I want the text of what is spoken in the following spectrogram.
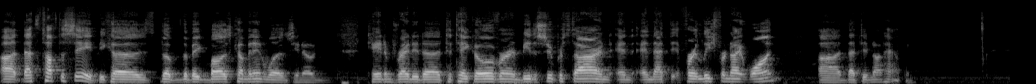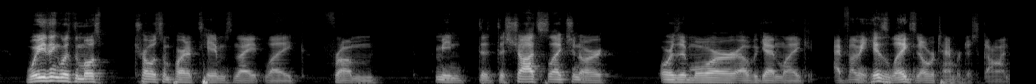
uh, that's tough to see because the, the big buzz coming in was, you know, Tatum's ready to, to take over and be the superstar. And, and, and that, for at least for night one, uh, that did not happen. What do you think was the most troublesome part of Tatum's night? Like from, I mean, the, the shot selection or, or is it more of, again, like, I mean, his legs in overtime are just gone.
